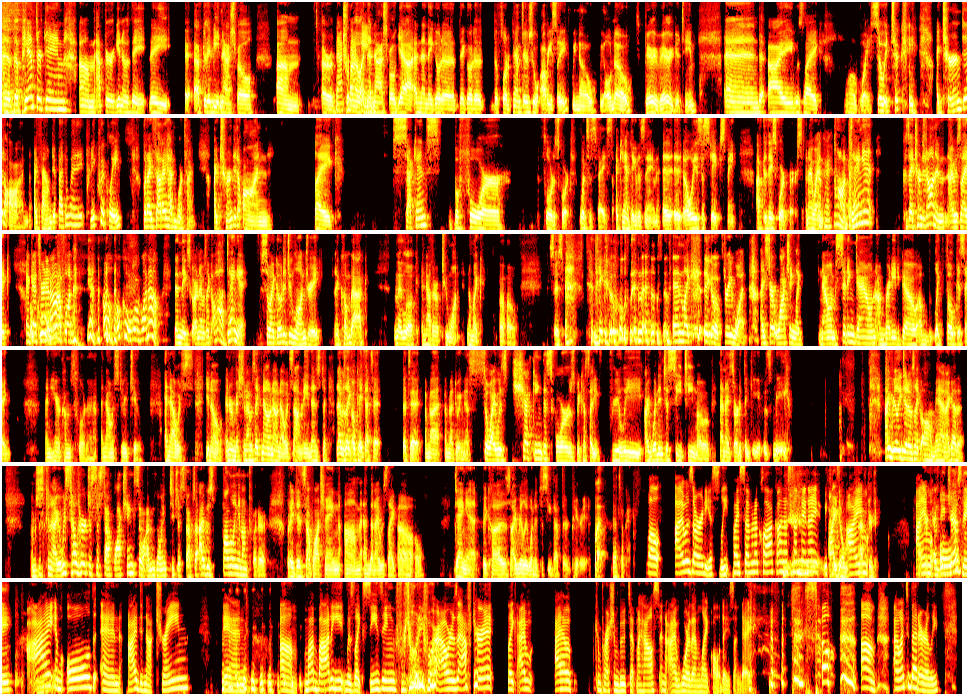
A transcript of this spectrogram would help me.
Uh, the Panther game, um, after you know they they after they beat Nashville, um, or Back Toronto and then Nashville, yeah, and then they go to they go to the Florida Panthers, who obviously we know we all know it's a very very good team, and I was like, oh boy. So it took me, I turned it on. I found it, by the way, pretty quickly, but I thought I had more time. I turned it on like seconds before Florida scored. What's his face? I can't think of his name. It, it always escapes me after they scored first. And I went, okay. oh, dang it. Because I turned it on and I was like, I got to oh, cool, turn it off. One. Yeah. Oh, oh, cool. We're one out. Then they scored. And I was like, oh, dang it. So I go to do laundry and I come back and I look and now they're up 2 1. And I'm like, uh oh. So they go, then, then like they go 3 1. I start watching, like, now I'm sitting down. I'm ready to go. I'm like focusing and here comes Florida, and now it's three two, and now it's you know intermission. I was like, no, no, no, it's not me. And then it's and I was like, okay, that's it, that's it. I'm not, I'm not doing this. So I was checking the scores because I really, I went into CT mode, and I started thinking it was me. I really did. I was like, oh man, I gotta. I'm just gonna. I always tell her just to stop watching, so I'm going to just stop. So I was following it on Twitter, but I did stop watching. Um, and then I was like, oh, dang it, because I really wanted to see that third period. But that's okay. Well, I was already asleep by seven o'clock on a Sunday night because I don't. I am. After, I am old. Chesney. I am old, and I did not train, and um, my body was like seizing for 24 hours after it. Like I, I have a compression boots at my house, and I wore them like all day Sunday. so um, I went to bed early.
